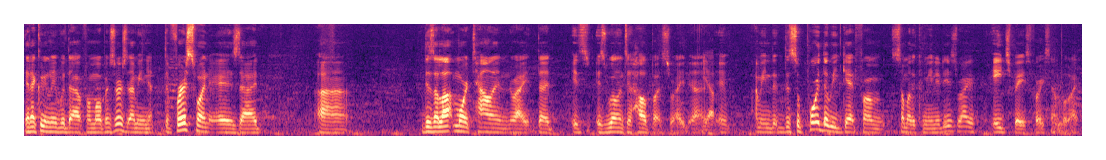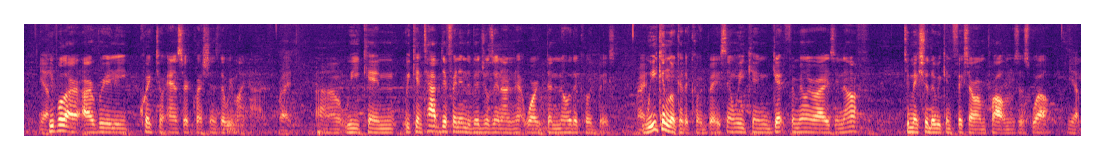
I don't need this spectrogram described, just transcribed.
that I couldn't live without from open source. I mean, Yeah. the first one is that uh, there's a lot more talent, right, that is, is willing to help us, right? Uh, Yeah. I mean, the, the support that we get from some of the communities, right, HBase, for example, right? Yeah. People are, are really quick to answer questions that we might have. Right. Uh, we can we can tap different individuals in our network that know the code base. Right. We can look at the code base and we can get familiarized enough to make sure that we can fix our own problems as well. Yep.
